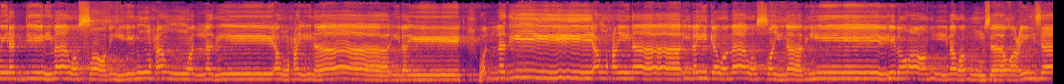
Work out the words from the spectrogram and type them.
من الدين ما وصى به نوحا والذي أوحينا إليك والذي أوحينا إليك وما وصينا به إبراهيم وموسى وعيسى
